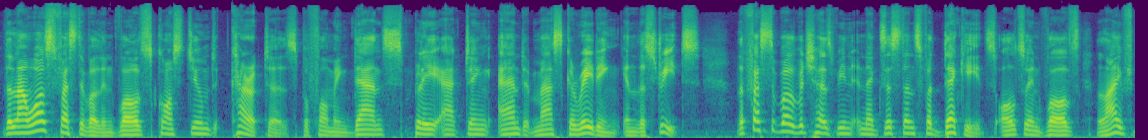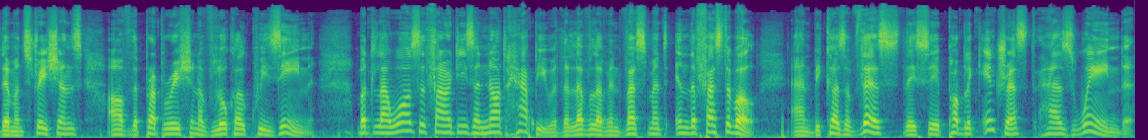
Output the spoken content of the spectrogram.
The Lawas Festival involves costumed characters performing dance, play acting, and masquerading in the streets. The festival, which has been in existence for decades, also involves live demonstrations of the preparation of local cuisine. But Lawas authorities are not happy with the level of investment in the festival, and because of this, they say public interest has waned.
